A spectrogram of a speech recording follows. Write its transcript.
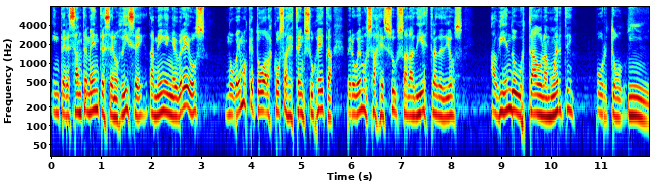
Interesantemente se nos dice también en Hebreos, no vemos que todas las cosas estén sujetas, pero vemos a Jesús a la diestra de Dios, habiendo gustado la muerte por todos. Mm.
